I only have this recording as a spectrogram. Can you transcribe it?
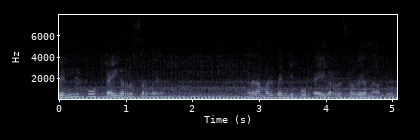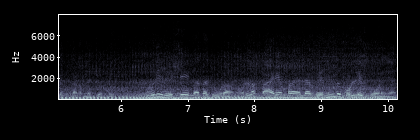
Bandipur tiger reservoir. അങ്ങനെ നമ്മൾ ബന്ദിപ്പൂർ ടൈഗർ റിസർവയറിനകത്തോട്ട് കടന്നിട്ടുണ്ട് ഒരു രക്ഷയില്ലാത്ത ചൂടാണ്. ഉള്ള കാര്യം പറയല്ല വെന്ത് പൊള്ളിപ്പോണ് ഞാൻ.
